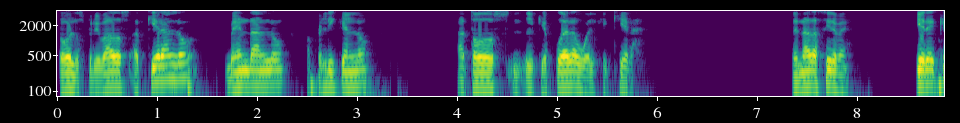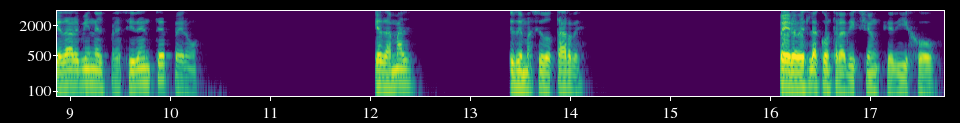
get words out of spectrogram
todos los privados, adquiéranlo, véndanlo, aplíquenlo, a todos el que pueda o el que quiera. De nada sirve. Quiere quedar bien el presidente, pero queda mal. Es demasiado tarde. Pero es la contradicción que dijo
